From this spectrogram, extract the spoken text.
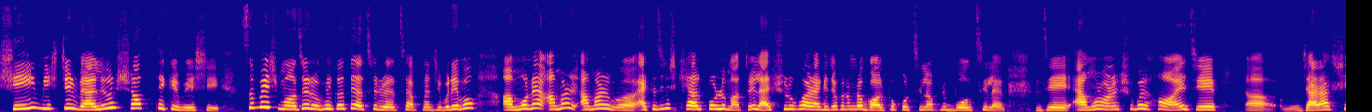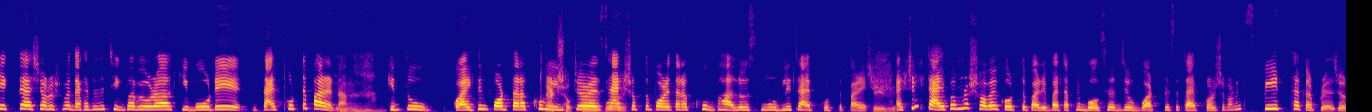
সেই মিষ্টির ভ্যালু সব থেকে বেশি। সো বেশ মজার অভিজ্ঞতা আছে রয়েছে আপনার জীবনে এবং মনে হয় আমার আমার একটা জিনিস খেয়াল পড়ল মাত্রই লাইভ শুরু হওয়ার আগে যখন আমরা গল্প করছিলাম আপনি বলছিলেন যে এমন অনেক সময় হয় যে যারা শিখতে আসে অনেক সময় দেখা যায় যে ঠিকভাবে ওরা কিবোর্ডে টাইপ করতে পারে না। কিন্তু কয়েকদিন পর তারা খুব ইন্টারেস্ট। এক সপ্তাহ পরে তারা খুব ভালো স্মুথলি টাইপ করতে পারে। অ্যাকচুয়ালি টাইপ আমরা সবাই করতে পারি বাট আপনি বলছিলেন যে ওয়ার্ডপ্রেসে টাইপ করার জন্য অনেক স্পিড থাকার প্রয়োজন।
